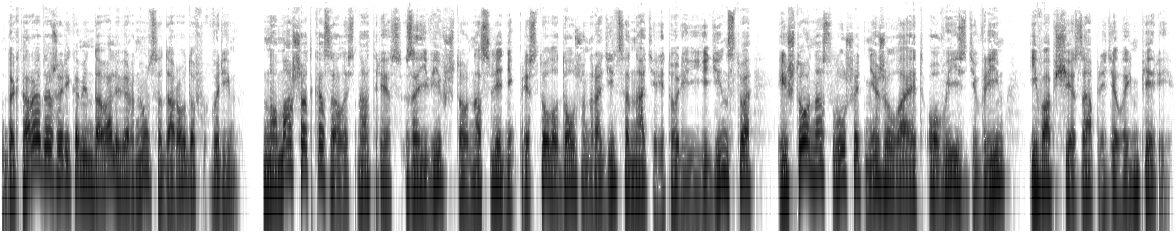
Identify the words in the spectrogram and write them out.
Доктора даже рекомендовали вернуться до родов в Рим. Но Маша отказалась наотрез, заявив, что наследник престола должен родиться на территории единства и что она слушать не желает о выезде в Рим и вообще за пределы империи.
